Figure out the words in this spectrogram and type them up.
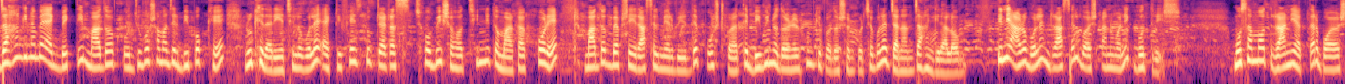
জাহাঙ্গীর নামে এক ব্যক্তি মাদক ও যুব সমাজের বিপক্ষে রুখে দাঁড়িয়েছিল বলে একটি ফেসবুক স্ট্যাটাস ছবি সহ চিহ্নিত মার্কা করে মাদক ব্যবসায়ী রাসেল মিয়ার বিরুদ্ধে পোস্ট করাতে বিভিন্ন ধরনের হুমকি প্রদর্শন করছে বলে জানান জাহাঙ্গীর আলম। তিনি আরও বলেন, রাসেল বয়স আনুমানিক বত্রিশ। মুসাম্মদ রানী আক্তার বয়স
